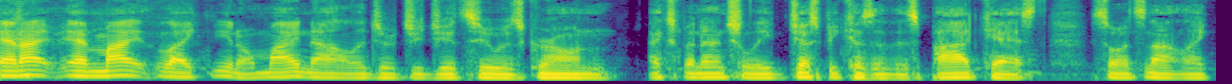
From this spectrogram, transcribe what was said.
and i and my like you know my knowledge of jujitsu has grown exponentially just because of this podcast so it's not like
